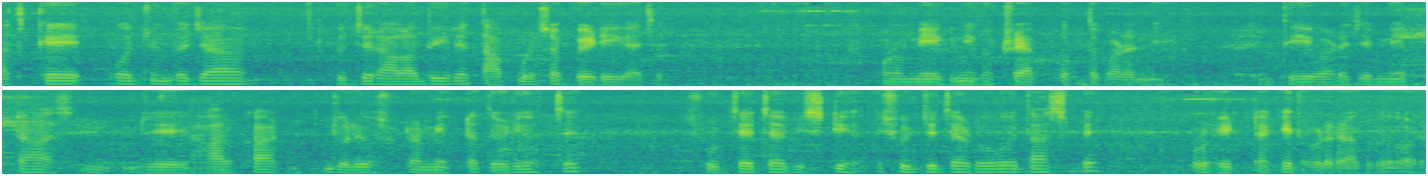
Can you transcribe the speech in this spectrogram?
আজকে পর্যন্ত যা সূর্যের আলো দিয়েছে তা পুরো সব বেরিয়ে গেছে। কোনো মেঘ নিয়ে ট্র্যাপ করতে পারেনি। কিন্তু এবারে যে মেঘটা যে হালকা জলীয় বাষ্পটার মেঘটা তৈরি হচ্ছে, সূর্যের যা বৃষ্টি, সূর্যের যা রোদ আসবে, পুরো হিটটাকে ধরে রাখবে এবারে।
